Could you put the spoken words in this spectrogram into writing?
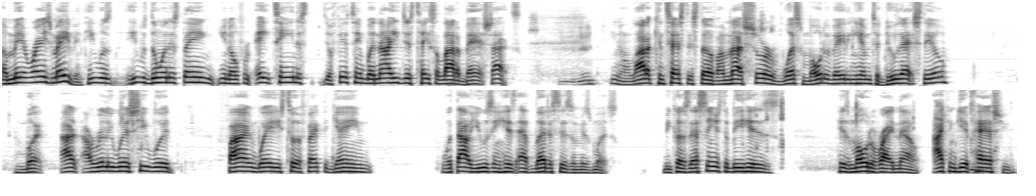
a mid-range maven. He was he was doing this thing, you know, from 18 to to 15, but now he just takes a lot of bad shots. hmm You know, a lot of contested stuff. I'm not sure what's motivating him to do that still. But I I really wish he would find ways to affect the game without using his athleticism as much. Because that seems to be his his motive right now. I can get past you.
